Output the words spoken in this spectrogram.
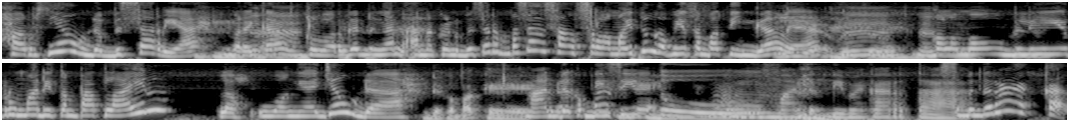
harusnya udah besar ya. Hmm. Mereka keluarga dengan anak yang udah besar, masa sel- selama itu nggak punya tempat tinggal ya? Iya, betul. Hmm. Kalau mau beli rumah di tempat lain, loh uangnya aja udah. Udah kepake. mandek Udah di situ, Hmm. mandek di Mekarta. Sebenarnya Kak,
